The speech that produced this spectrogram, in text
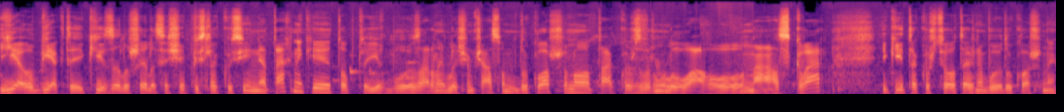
Є об'єкти, які залишилися ще після косіння техніки, тобто їх буде зараз найближчим часом докошено. Також звернули увагу на сквер, який також цього тижня буде докошений.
